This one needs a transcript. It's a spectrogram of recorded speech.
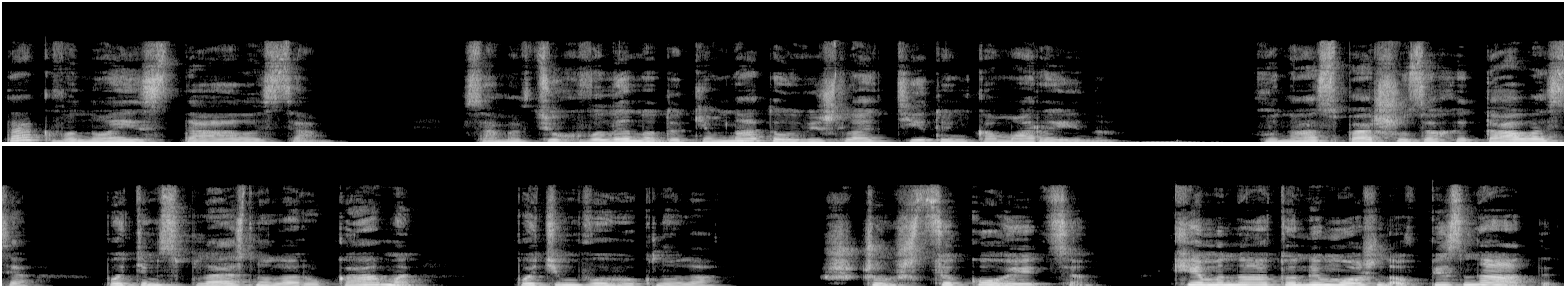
Так воно і сталося. Саме в цю хвилину до кімнати увійшла тітонька Марина. Вона спершу захиталася, потім сплеснула руками, потім вигукнула Що ж це коїться? Кімнату не можна впізнати.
